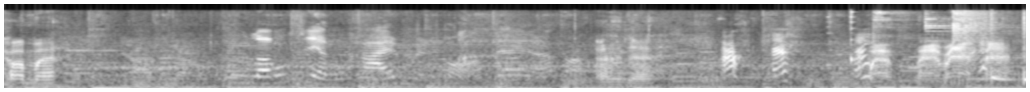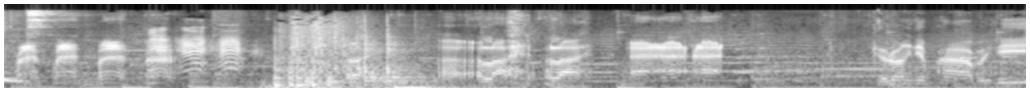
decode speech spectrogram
ชอบไหมร้องเสียงคล้ายเหมือนหมอได้นะคะอะไหนอะ อะไรอะไรอะอะอะกำลังจะพาไปที่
